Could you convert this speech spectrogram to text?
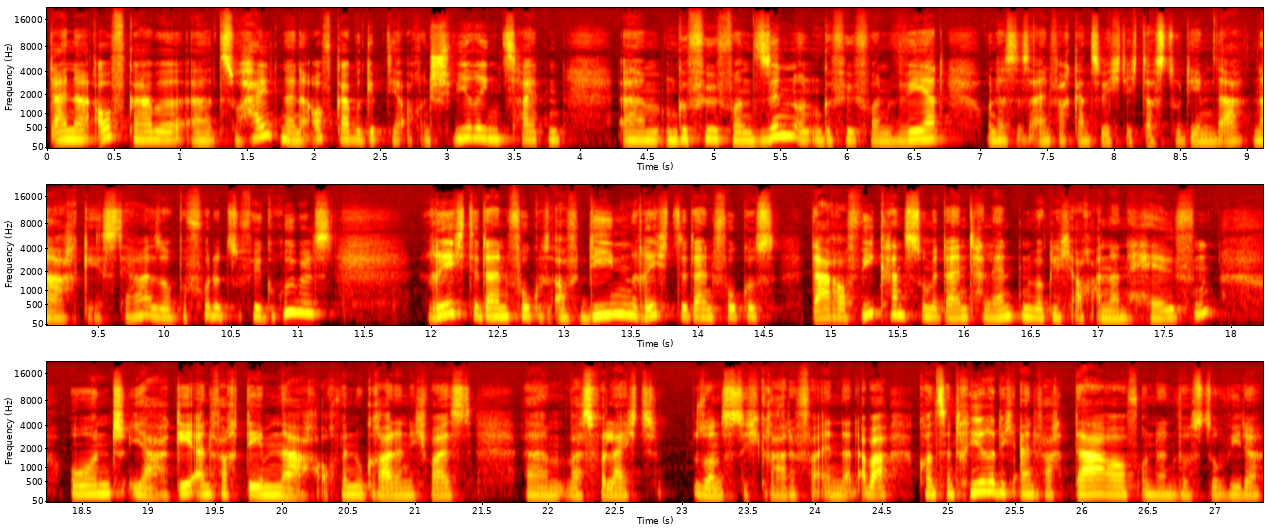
deine Aufgabe äh, zu halten. Deine Aufgabe gibt dir auch in schwierigen Zeiten ähm, ein Gefühl von Sinn und ein Gefühl von Wert. Und das ist einfach ganz wichtig, dass du dem da nachgehst. Ja? Also bevor du zu viel grübelst, richte deinen Fokus auf Dienen, richte deinen Fokus darauf, wie kannst du mit deinen Talenten wirklich auch anderen helfen. Und ja, geh einfach dem nach, auch wenn du gerade nicht weißt, ähm, was vielleicht sonst sich gerade verändert. Aber konzentriere dich einfach darauf und dann wirst du wieder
